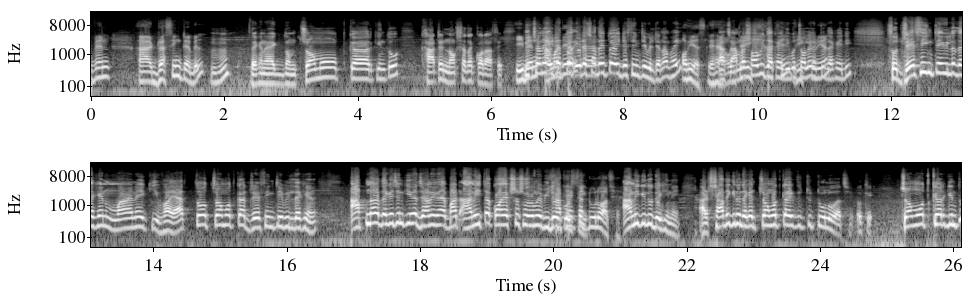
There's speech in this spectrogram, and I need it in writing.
ইভেন ড্রেসিং টেবিল দেখেন একদম চমৎকার কিন্তু খাটের নকশাটা করা আছে। পিছনে এটা তো এটার সাথেই তো এই ড্রেসিং টেবিলটা না ভাই? অবভিয়াসলি হ্যাঁ আচ্ছা আমরা সবই দেখাই দিব চলেন একটু দেখাই দিই। সো ড্রেসিং টেবিলটা দেখেন মানে কি ভাই এত চমৎকার ড্রেসিং টেবিল দেখেন। আপনারা দেখেছেন কিনা জানি না বাট আমি তো কয়েকশো শোরুমে ভিডিও করছি। টুলও আছে। আমি কিন্তু দেখি নাই। আর সাথে কিন্তু দেখেন চমৎকার একটু টুলও আছে ওকে চমৎকার কিন্তু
